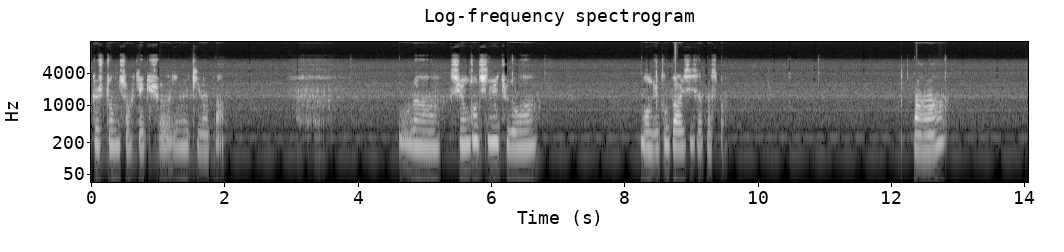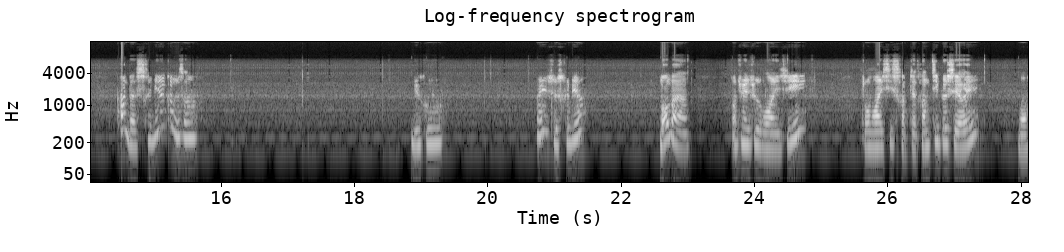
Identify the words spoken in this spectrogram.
Que je tombe sur quelque chose qui va pas. Oula, si on continue tout droit. Bon, du coup, par ici, ça passe pas. Par là. Ah bah, ce serait bien comme ça. Du coup. Oui, ce serait bien. Bon ben, continuez tout droit ici. Ton droit ici sera peut-être un petit peu serré. Bon,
